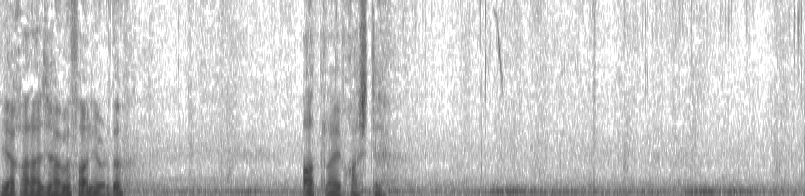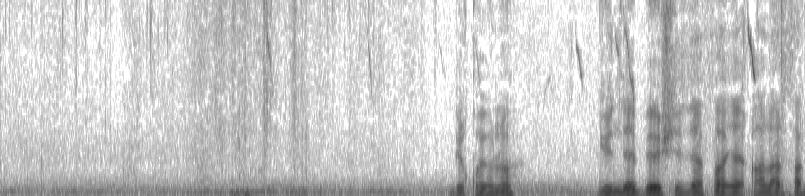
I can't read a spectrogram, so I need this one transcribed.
Yakalayacağımı sanıyordu. Atlayıp kaçtı. Bir koyunu günde 500 defa yakalarsan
